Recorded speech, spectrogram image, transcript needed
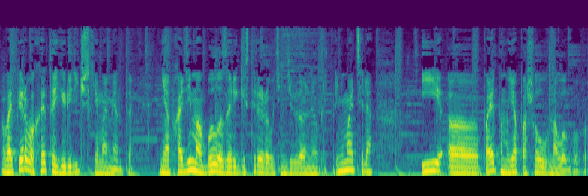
Во-первых, это юридические моменты. Необходимо было зарегистрировать индивидуального предпринимателя, и э, поэтому я пошел в налоговую.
